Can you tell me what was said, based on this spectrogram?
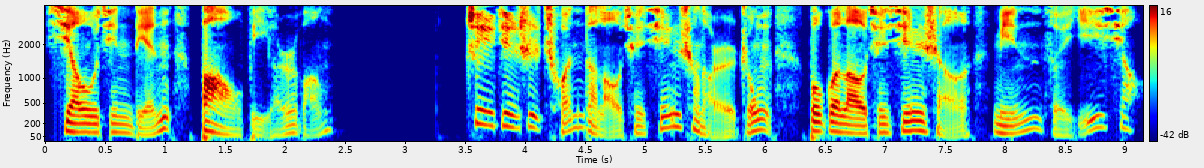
萧金莲暴毙而亡。这件事传到老泉先生的耳中，不过老泉先生抿嘴一笑：“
